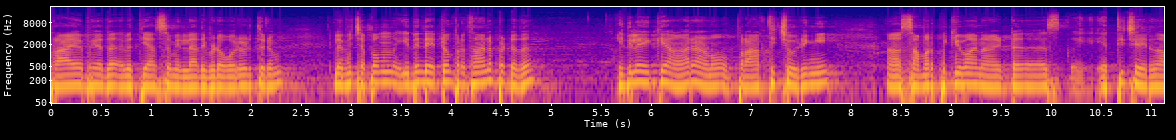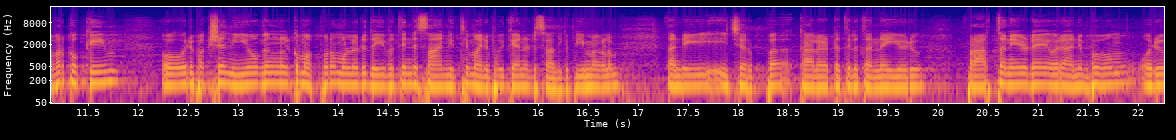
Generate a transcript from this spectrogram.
പ്രായഭേദ വ്യത്യാസമില്ലാതെ ഇവിടെ ഓരോരുത്തരും ലഭിച്ചപ്പം ഇതിന്റെ ഏറ്റവും പ്രധാനപ്പെട്ടത് ഇതിലേക്ക് ആരാണോ പ്രാർത്ഥിച്ചൊരുങ്ങി സമർപ്പിക്കുവാനായിട്ട് എത്തിച്ചേരുന്നത്. അവർക്കൊക്കെയും ഒരു പക്ഷേ നിയോഗങ്ങൾക്കും അപ്പുറമുള്ളൊരു ദൈവത്തിന്റെ സാന്നിധ്യം അനുഭവിക്കാനായിട്ട് സാധിക്കും. ഈ മകളും തന്റെ ഈ ചെറുപ്പ കാലഘട്ടത്തിൽ തന്നെ ഈ ഒരു പ്രാർത്ഥനയുടെ ഒരു അനുഭവം ഒരു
